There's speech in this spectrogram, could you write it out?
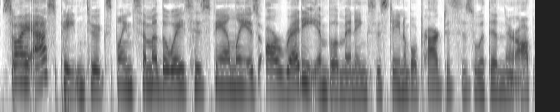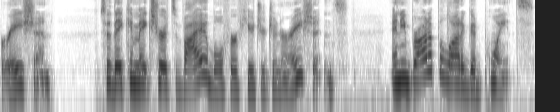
So I asked Peyton to explain some of the ways his family is already implementing sustainable practices within their operation so they can make sure it's viable for future generations. And he brought up a lot of good points.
